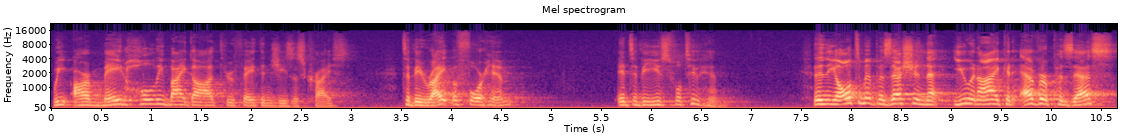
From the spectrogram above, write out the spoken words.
We are made holy by God through faith in Jesus Christ to be right before Him and to be useful to Him. And the ultimate possession that you and I could ever possess,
